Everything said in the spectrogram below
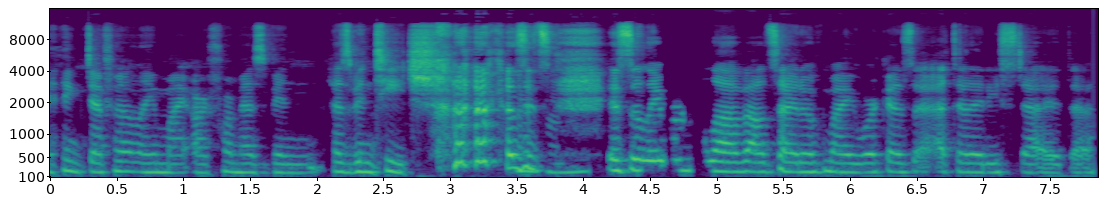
I, think definitely my art form has been has been teach because mm-hmm. it's it's a labor of love outside of my work as a talerista at, uh,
